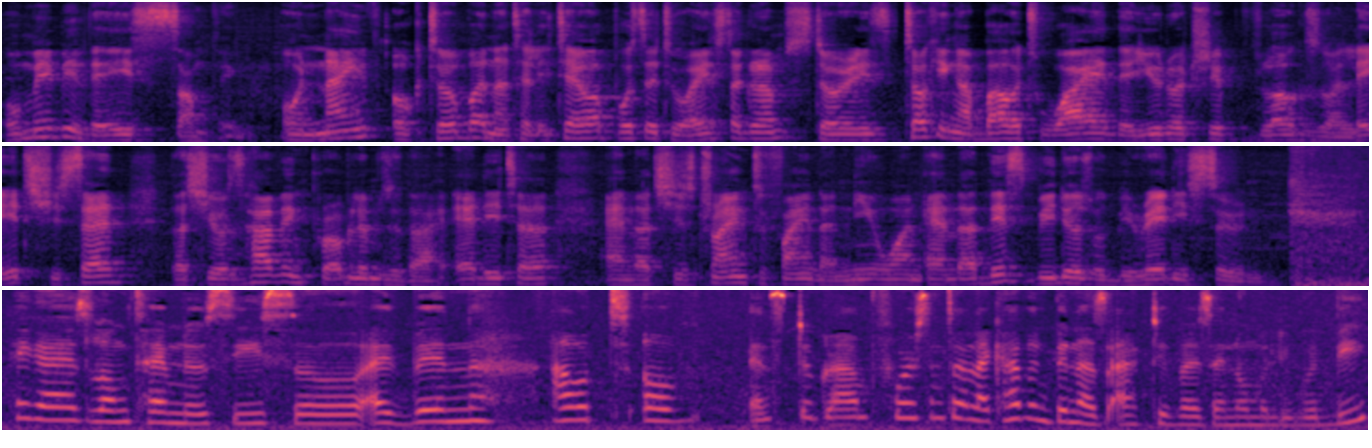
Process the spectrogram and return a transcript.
or maybe there is something. On 9th October, Natalie Tewa posted to her Instagram stories talking about why the Eurotrip vlogs were late. She said that she was having problems with her editor and that she's trying to find a new one and that these videos will be ready soon. Hey guys, long time no see. So I've been out of Instagram for some time. Like haven't been as active as I normally would be,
